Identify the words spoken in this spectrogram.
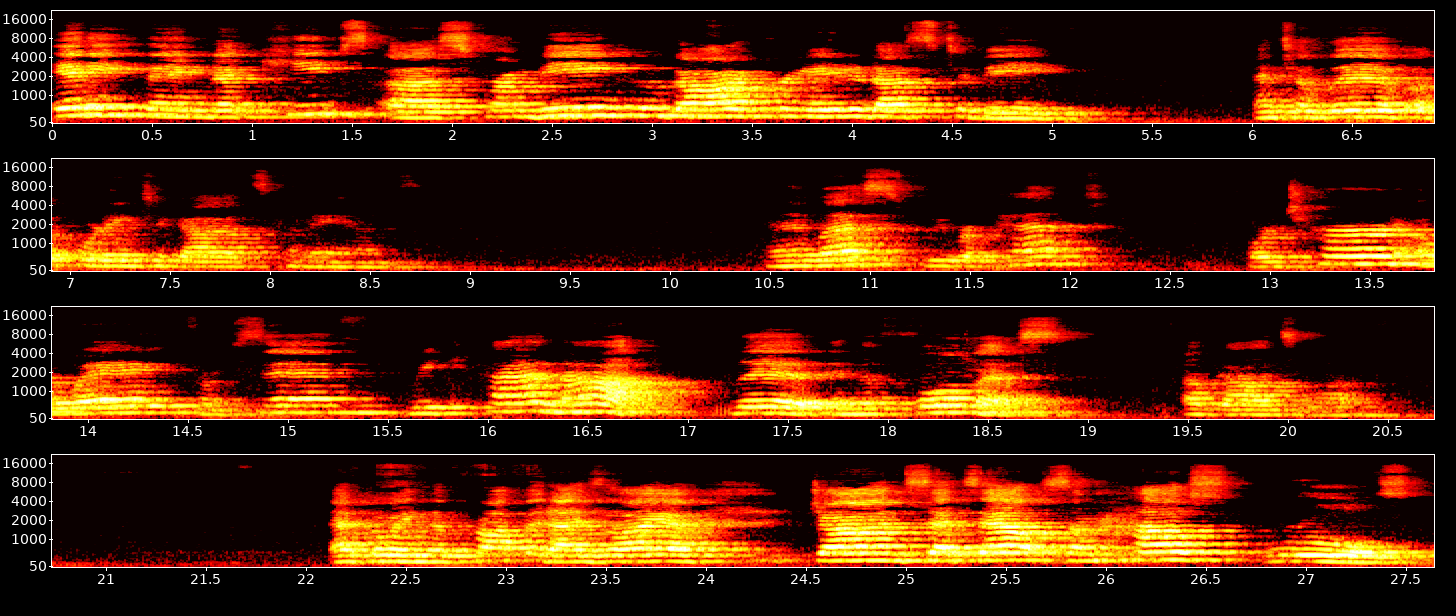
anything that keeps us from being who God created us to be and to live according to God's commands. And unless we repent or turn away from sin, we cannot live in the fullness of God's love. Echoing the prophet Isaiah, John sets out some house rules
